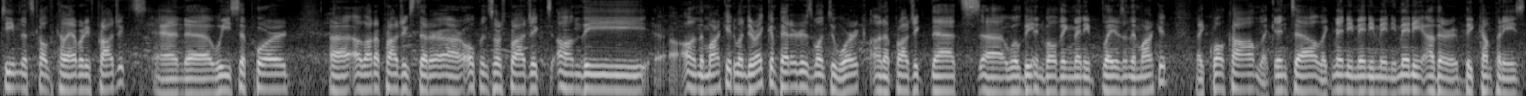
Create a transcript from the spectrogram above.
team that's called Collaborative Projects, and uh, we support uh, a lot of projects that are, are open source projects on the on the market. When direct competitors want to work on a project that uh, will be involving many players in the market, like Qualcomm, like Intel, like many, many, many, many other big companies,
